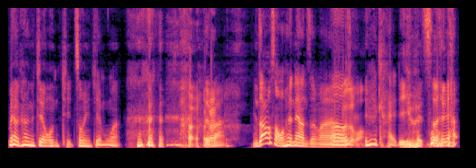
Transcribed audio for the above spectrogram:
没有看过节目综艺节目啊，对吧？你知道为什么会那样子吗？为什么？因为凯莉会这样。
